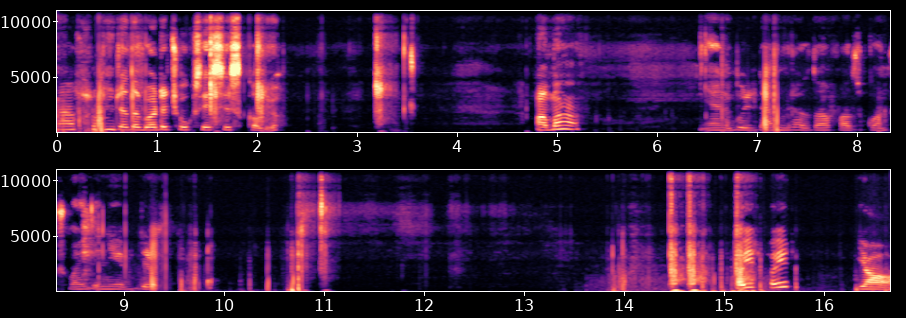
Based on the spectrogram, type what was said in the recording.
Ben sununca da böyle çok sessiz kalıyor. Ama yani bu yüzden biraz daha fazla konuşmayı deneyebilirim. Hayır hayır. Ya.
